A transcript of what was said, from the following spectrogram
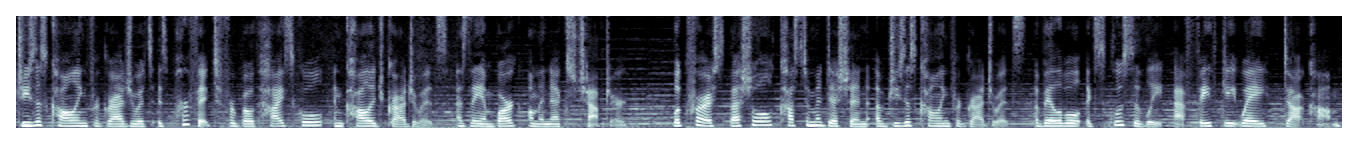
Jesus Calling for Graduates is perfect for both high school and college graduates as they embark on the next chapter. Look for a special custom edition of Jesus Calling for Graduates, available exclusively at faithgateway.com.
